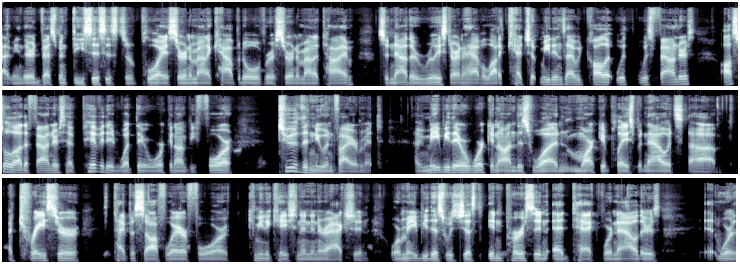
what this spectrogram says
I mean, their investment thesis is to deploy a certain amount of capital over a certain amount of time. So now they're really starting to have a lot of catch-up meetings, I would call it, with with founders also, a lot of the founders have pivoted what they were working on before to the new environment. I mean, maybe they were working on this one marketplace, but now it's uh, a tracer type of software for communication and interaction. Or maybe this was just in person ed tech, where now there's eh, where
